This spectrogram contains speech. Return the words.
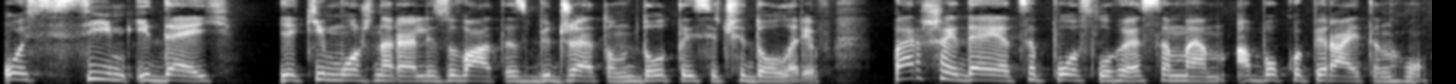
Ось сім ідей, які можна реалізувати з бюджетом до тисячі доларів. Перша ідея це послуги СММ або копірайтингу.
